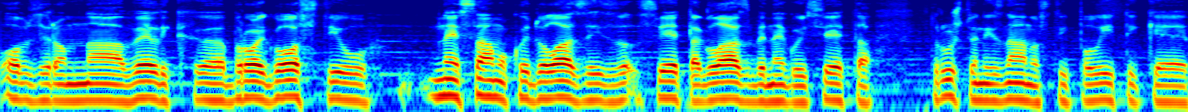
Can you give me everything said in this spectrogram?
Obzirom na velik e, broj gostiju, ne samo koji dolaze iz svijeta glazbe, nego i svijeta društvenih znanosti, politike. E,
